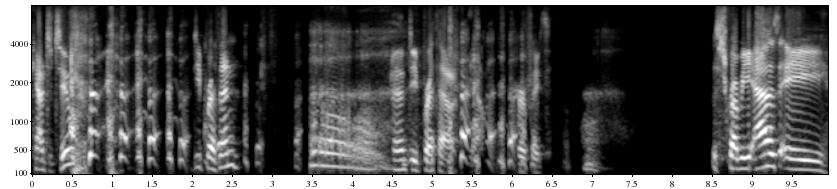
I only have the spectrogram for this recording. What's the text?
Count to two. Deep breath in and deep breath out. Yeah, perfect. Scrubby, as a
